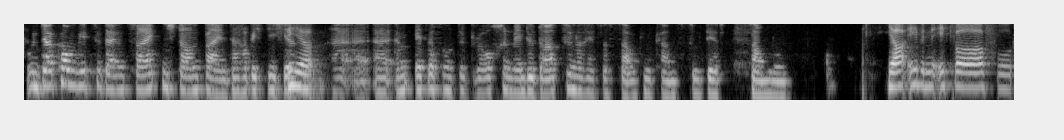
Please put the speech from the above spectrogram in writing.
Und da kommen wir zu deinem zweiten Standbein. Da habe ich dich ja, ja. Äh, äh, äh, etwas unterbrochen, wenn du dazu noch etwas sagen kannst zu der Sammlung. Ja, eben etwa vor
